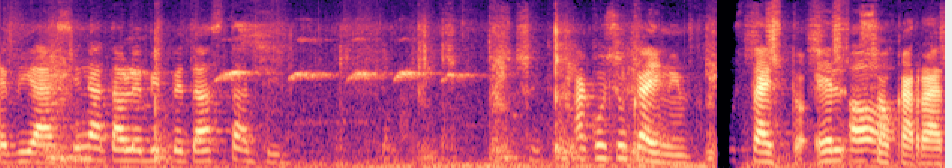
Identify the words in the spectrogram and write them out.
lebih asin atau lebih pedas tadi. Aku suka ini. Gusta esto, el Oh. socarrat.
